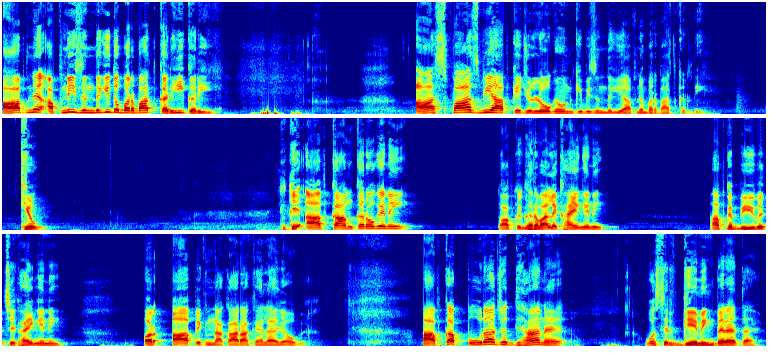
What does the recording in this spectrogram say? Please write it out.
आपने अपनी ज़िंदगी तो बर्बाद करी ही करी। आसपास भी आपके जो लोग हैं, उनकी भी ज़िंदगी आपने बर्बाद कर दी। क्यों? क्योंकि आप काम करोगे नहीं तो आपके घर वाले खाएँगे नहीं, आपके बीवी बच्चे खाएँगे नहीं, और आप एक नकारा कहलाए जाओगे। आपका पूरा जो ध्यान है, वो सिर्फ़ गेमिंग पे रहता है।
